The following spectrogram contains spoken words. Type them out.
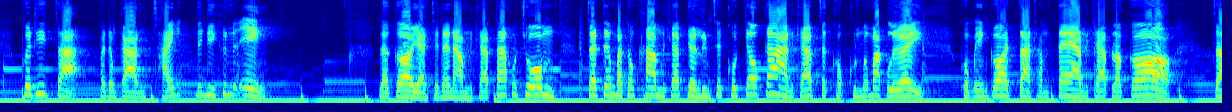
ๆเพื่อที่จะไปทำการใช้ได้ดีขึ้นนั่นเอง แล้วก็อยากจะแนะนำนะครับ ถ้าคุณผู้ชมจะเติมบัตรทองคำนะครับอย่าลืมใช้โค้ดแก้วก้านะครับ จะขอบคุณมากๆเลย ผมเองก็จะทำแต้มนะครับ แล้วก็จะ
